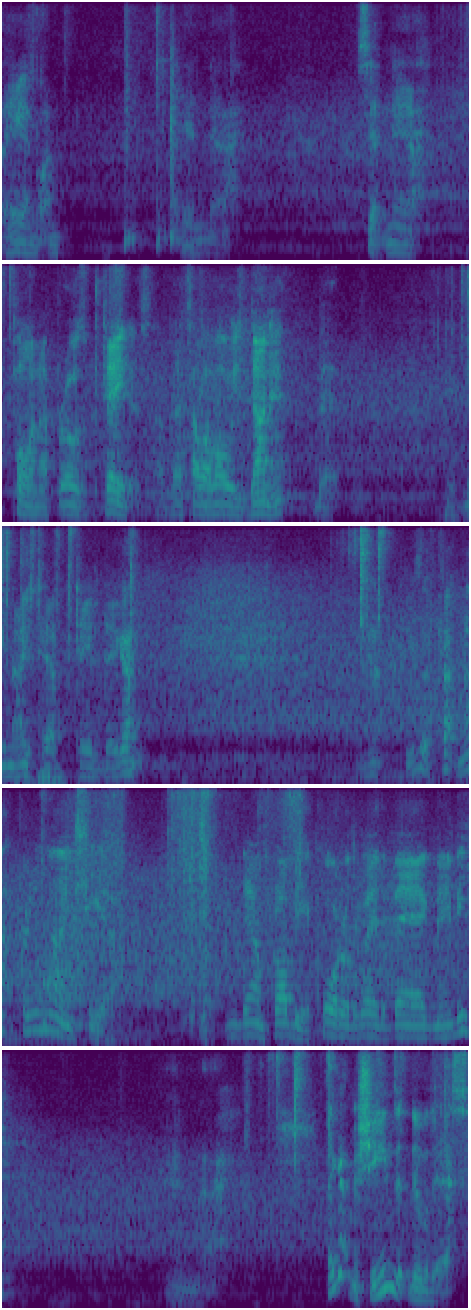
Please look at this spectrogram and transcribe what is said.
a hand one, and uh, sitting there pulling up rows of potatoes. That's how I've always done it, but it'd be nice to have a potato digger. Yeah, these are cutting up pretty nice here. I'm down probably a quarter of the way of the bag, maybe. And uh, they got machines that do this,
